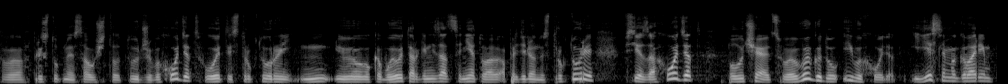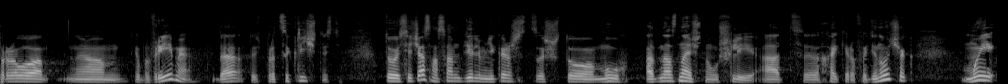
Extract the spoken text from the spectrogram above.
в преступное сообщество, тут же выходят. У этой структуры, э, как бы у этой организации нет определенной структуры, все заходят, получают свою выгоду и выходят. И если мы говорим про э, как бы время, да, то есть про цикличность, то сейчас на самом деле мне кажется, что мы однозначно ушли от э, хакеров-одиночек, мы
